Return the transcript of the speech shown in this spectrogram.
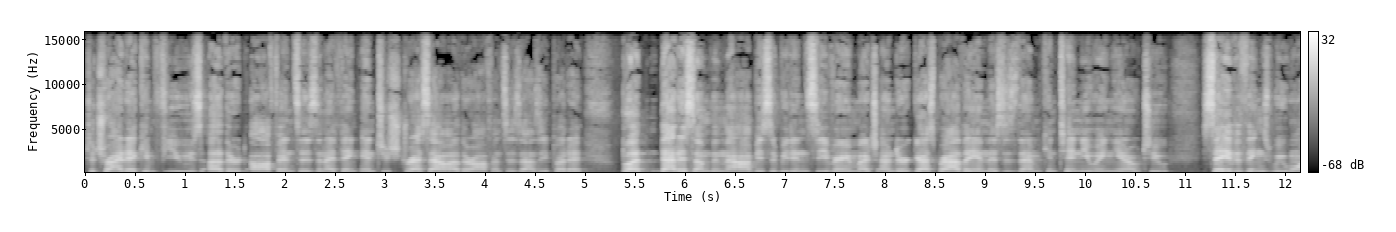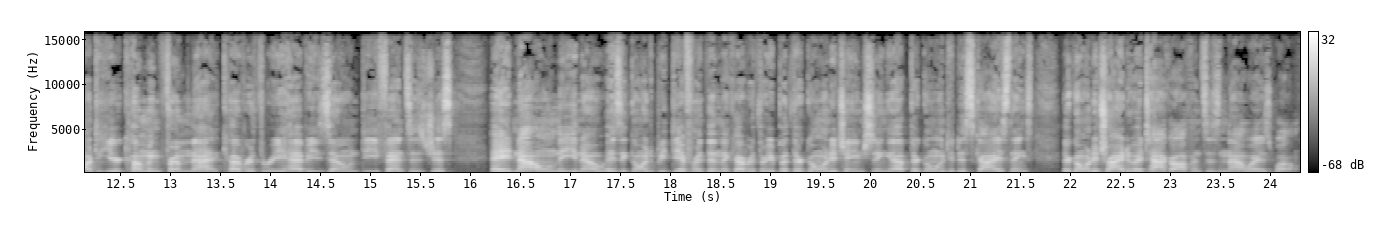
to try to confuse other offenses, and I think and to stress out other offenses, as he put it. But that is something that obviously we didn't see very much under Gus Bradley, and this is them continuing, you know, to say the things we want to hear coming from that cover three heavy zone defense is just hey, not only, you know, is it going to be different than the cover three, but they're going to change things up. They're going to disguise things. They're going to try to attack offenses in that way as well.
